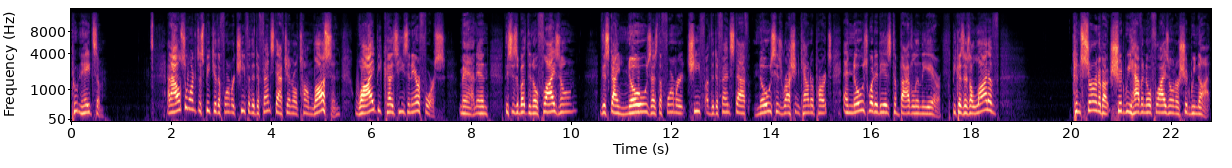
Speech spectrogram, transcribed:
Putin hates him. And I also wanted to speak to the former chief of the defense staff, General Tom Lawson. Why? Because he's an Air Force man. And this is about the no fly zone. This guy knows, as the former chief of the defense staff, knows his Russian counterparts and knows what it is to battle in the air. Because there's a lot of concern about should we have a no fly zone or should we not.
